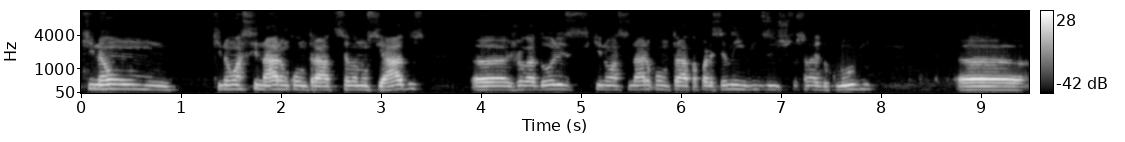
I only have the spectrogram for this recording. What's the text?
que não, que não assinaram contratos sendo anunciados, uh, jogadores que não assinaram contrato aparecendo em vídeos institucionais do clube, uh,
